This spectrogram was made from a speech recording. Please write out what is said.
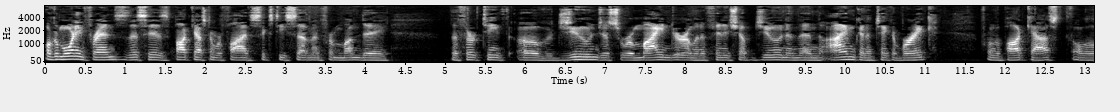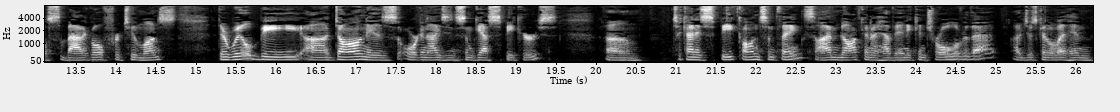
Well, good morning, friends. This is podcast number 567 from Monday, the 13th of June. Just a reminder, I'm going to finish up June and then I'm going to take a break from the podcast, a little sabbatical for two months. There will be, uh, Don is organizing some guest speakers um, to kind of speak on some things. I'm not going to have any control over that. I'm just going to let him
